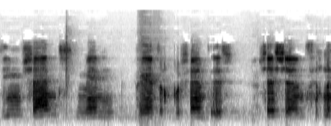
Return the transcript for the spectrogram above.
10 cent min 40% is 6 cent. Nee.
